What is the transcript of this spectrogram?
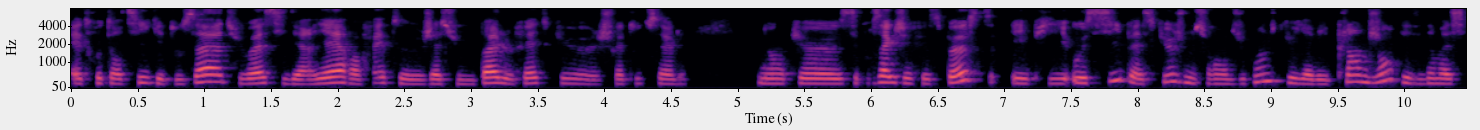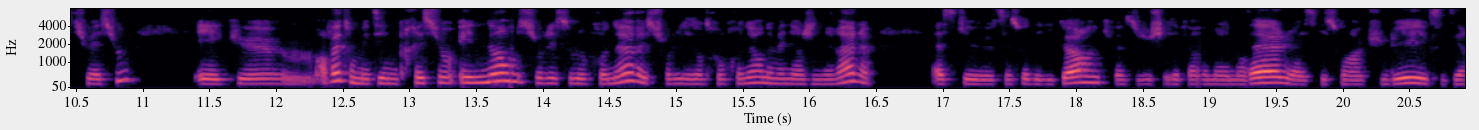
être authentique et tout ça, tu vois, si derrière, en fait, j'assume pas le fait que je sois toute seule. Donc euh, c'est pour ça que j'ai fait ce post. Et puis aussi parce que je me suis rendu compte qu'il y avait plein de gens qui étaient dans ma situation et que en fait on mettait une pression énorme sur les solopreneurs et sur les entrepreneurs de manière générale à ce que ce soit des licornes, qui fassent du chiffre d'affaires de manière modèle, à ce qu'ils soient incubés, etc.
